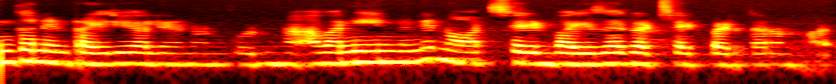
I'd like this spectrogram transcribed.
ఇంకా నేను ట్రై చేయాలి అని అనుకుంటున్నా. అవన్నీ ఏంటంటే నార్త్ సైడ్ వైజాగ్ అటు సైడ్ పెడతారు అనమాట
